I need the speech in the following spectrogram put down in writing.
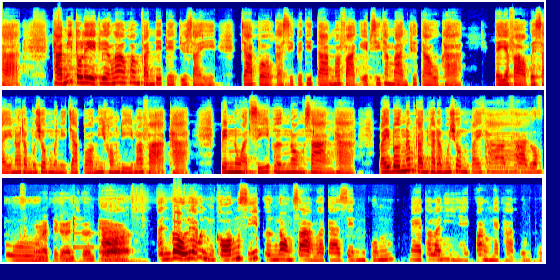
ค่ะถ้ามีตัวเลขเรื่องเล่าวความฝันเด็ดๆอยู่ไสจ้าปอก็สิไปติดตามมาฝาก FC ทางบ้านคือเก่าค่ะ แต่อย่าฝ่าเอาไปใส่เนาะท่านผู้ชมมื้อนี้จ้าปอมีของดีมาฝากค่ะ เป็นหนวดสีเพิงน่องสร้างค่ะ ไปเบิ่งน้ำกันค่ะท่านผู้ชมไปค่ะ ค่ะหลวงปู่เจริญเจริญพค่ะรอันเว้าเรื่องหุ้นของสีเพิงน่องสร้างและกาเซ็นผมแม่ธรณีให้ฟังเนี่ยค่ะหลวงปู่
